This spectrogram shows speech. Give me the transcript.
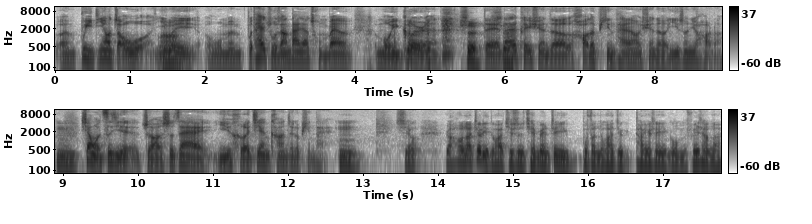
嗯，不一定要找我，因为我们不太主张大家崇拜某一个人。是，对，是大家可以选择好的平台，然后选择医生就好了。嗯像我自己主要是在颐和健康这个平台。嗯，行。然后那，这里的话，其实前面这一部分的话，就唐医生也跟我们分享了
